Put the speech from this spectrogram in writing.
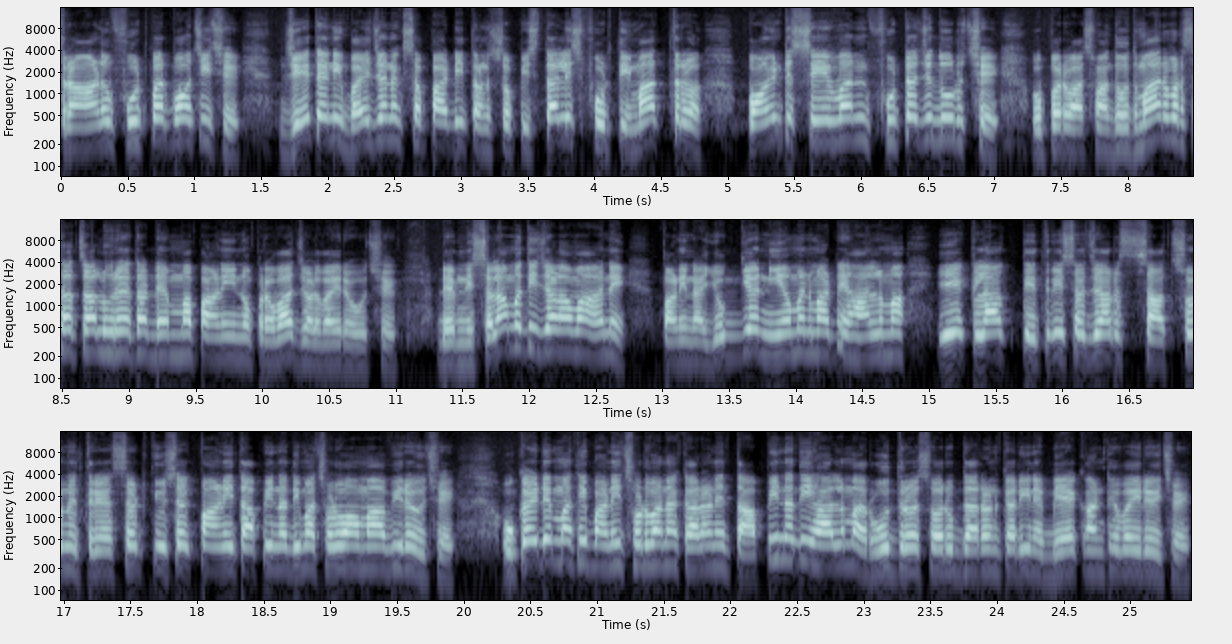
ત્રાણું ફૂટ પર પહોંચી છે, જે તેની ભયજનક સપાટી ત્રણસો પિસ્તાલીસ ફૂટથી માત્ર પોઈન્ટ સેવન ફૂટ જ દૂર છે. ઉપરવાસમાં ધોધમાર વરસાદ ચાલુ રહેતા ડેમમાં પાણીનો પ્રવાહ જળવાઈ રહ્યો છે. ડેમની સલામતી જાળવવા અને પાણીના યોગ્ય નિયમન માટે હાલમાં એક લાખ તેત્રીસ હજાર સાતસો ને ત્રેસઠ ક્યુસેક પાણી તાપી નદીમાં છોડવામાં આવી રહ્યું છે. ઉકાઈ ડેમમાંથી પાણી છોડવાના કારણે તાપી નદી હાલમાં રૌદ્ર સ્વરૂપ ધારણ કરીને બે કાંઠે વહી રહી છે.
